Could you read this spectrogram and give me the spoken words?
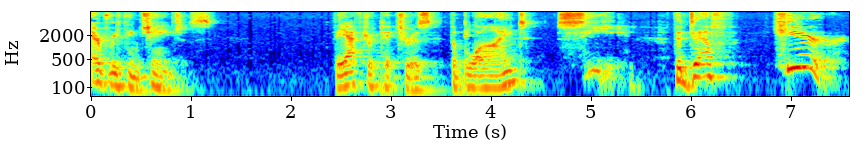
everything changes. The after picture is the blind see, the deaf hear,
